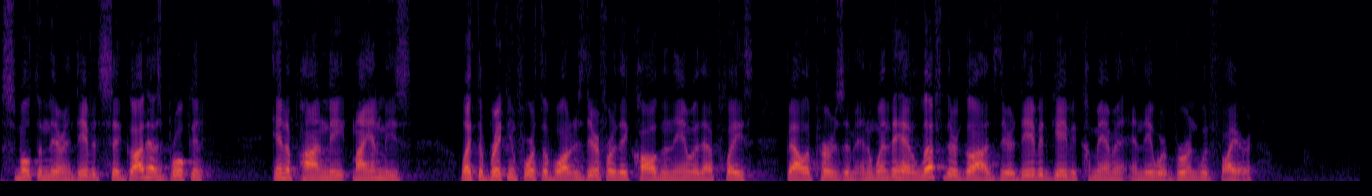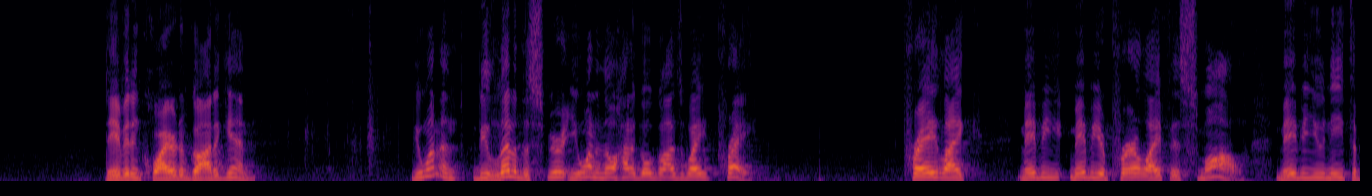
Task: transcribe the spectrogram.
smote them there. And David said, God has broken in upon me, my enemies, like the breaking forth of waters. Therefore, they called the name of that place Baalaperazim. And when they had left their gods there, David gave a commandment, and they were burned with fire. David inquired of God again. You want to be led of the Spirit, you want to know how to go God's way? Pray. Pray like maybe, maybe your prayer life is small. Maybe you need to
